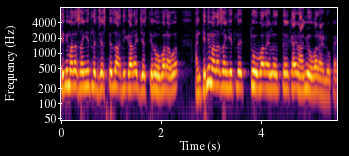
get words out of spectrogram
त्यांनी मला सांगितलं जस्तेचा अधिकार आहे जस्तेनं उभं राहावं. आणि त्यांनी मला सांगितलं तू उभा राहिलं तर काय आम्ही उभा राहिलो काय?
